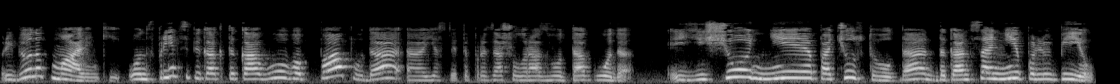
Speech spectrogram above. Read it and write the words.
ребенок маленький, он в принципе как такового папу, да, э, если это произошел развод до года, еще не почувствовал, да, до конца не полюбил.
